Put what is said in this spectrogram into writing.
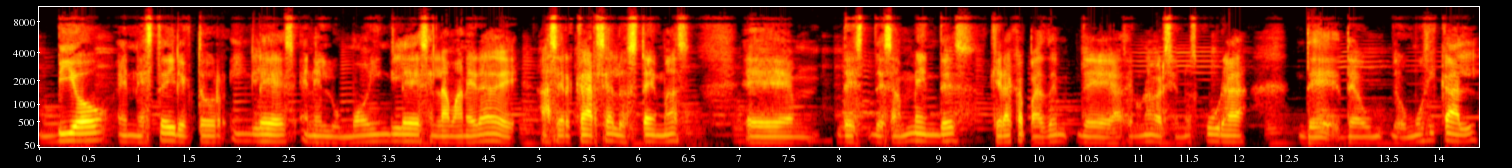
vio en este director inglés, en el humor inglés, en la manera de acercarse a los temas eh, de, Sam Méndez, que era capaz de, hacer una versión oscura de, un, de un musical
